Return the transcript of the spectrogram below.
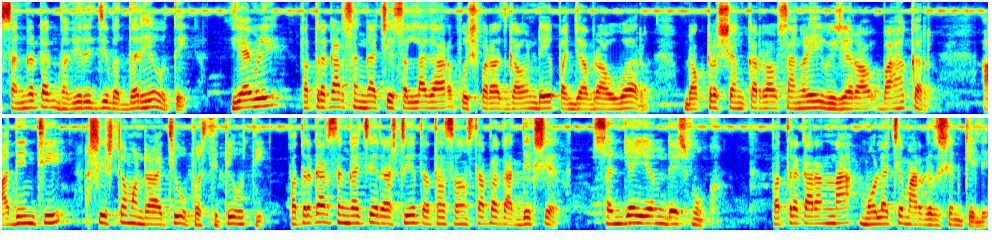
संघटक भगीरथजी बद्दर हे होते. यावेळी पत्रकार संघाचे सल्लागार पुष्पराज गावंडे पंजाबराव वर डॉक्टर शंकरराव सांगळे विजयराव बाहकर आदींची शिष्टमंडळाची उपस्थिती होती. पत्रकार संघाचे राष्ट्रीय तथा संस्थापक अध्यक्ष संजय एम देशमुख पत्रकारांना मोलाचे मार्गदर्शन केले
